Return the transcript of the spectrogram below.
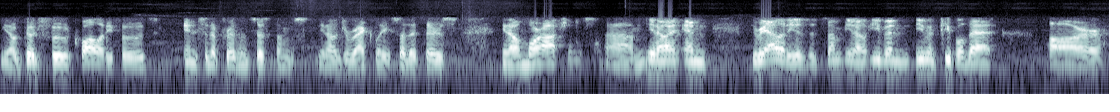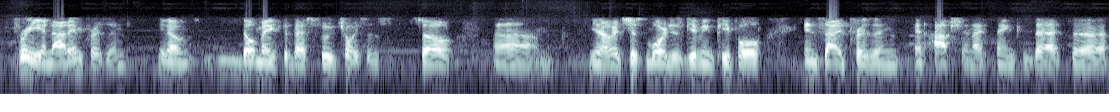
you know good food, quality foods into the prison systems you know directly, so that there's you know more options. Um, you know, and, and the reality is that some you know even even people that are free and not in prison, you know, don't make the best food choices. So, um, you know, it's just more just giving people inside prison an option. I think that uh,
